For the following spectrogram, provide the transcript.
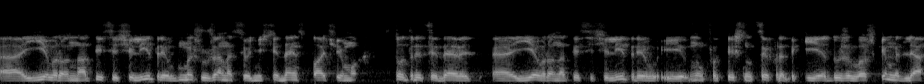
е, євро на тисячу літрів. Ми ж вже на сьогоднішній день сплачуємо 139 е, євро на тисячу літрів, і ну фактично цифри такі є дуже важкими для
